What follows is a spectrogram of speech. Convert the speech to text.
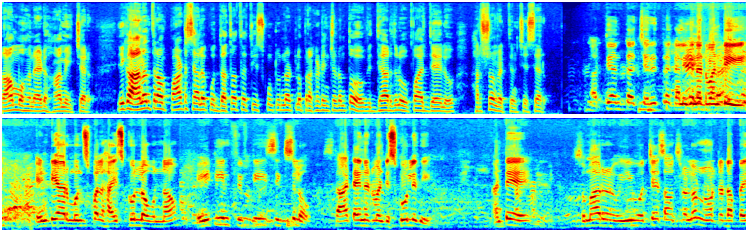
రామ్మోహన్ నాయుడు హామీ ఇచ్చారు. ఇక అనంతరం పాఠశాలకు దత్తత తీసుకుంటున్నట్లు ప్రకటించడంతో విద్యార్థులు ఉపాధ్యాయులు హర్షం వ్యక్తం చేశారు. అత్యంత చరిత్ర కలిగినటువంటి ఎన్టీఆర్ మున్సిపల్ హై స్కూల్లో ఉన్నాం. ఎయిటీన్ ఫిఫ్టీ సిక్స్లో స్టార్ట్ అయినటువంటి స్కూల్ ఇది. అంటే సుమారు ఈ వచ్చే సంవత్సరంలో నూట డెబ్బై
